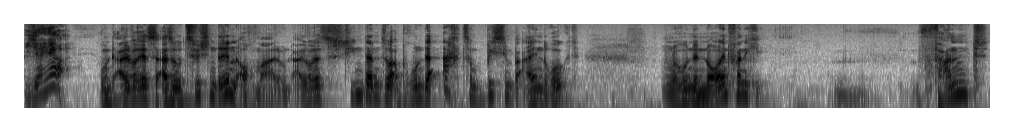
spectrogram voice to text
Ja, ja. Und Alvarez, also zwischendrin auch mal. Und Alvarez schien dann so ab Runde 8 so ein bisschen beeindruckt. Und Runde 9 fand ich, fand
